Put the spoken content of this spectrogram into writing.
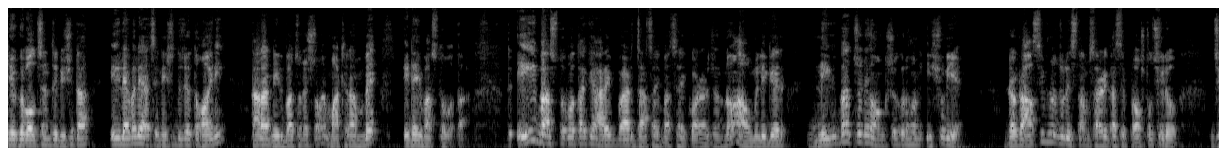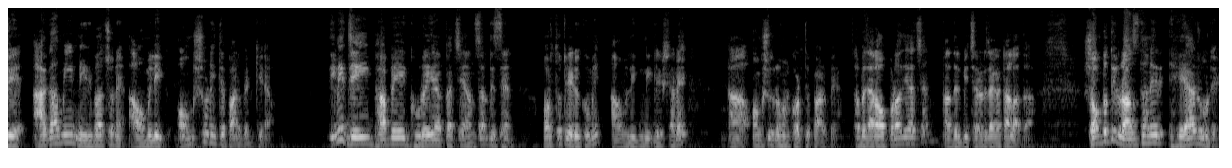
কেউ কেউ বলছেন যে বিষয়টা এই লেভেলে আছে, নিষিদ্ধ যেহেতু হয়নি, তারা নির্বাচনের সময় মাঠে নামবে, এটাই বাস্তবতা। তো এই বাস্তবতাকে আরেকবার যাচাই বাছাই করার জন্য আওয়ামী লীগের নির্বাচনে অংশগ্রহণ ইস্যু নিয়ে ডক্টর আসিফ নজরুল ইসলাম স্যারের কাছে প্রশ্ন ছিল যে আগামী নির্বাচনে আওয়ামী লীগ অংশ নিতে পারবেন কিনা। তিনি যেইভাবে ঘুরাইয়া প্যাচে আনসার দিচ্ছেন অর্থটা এরকমই আওয়ামী লীগ নির্দেশনে অংশগ্রহণ করতে পারবে। তবে যারা অপরাধী আছেন, তাদের বিচারের জায়গাটা আলাদা। সম্প্রতি রাজধানীর হেয়ার রোডে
